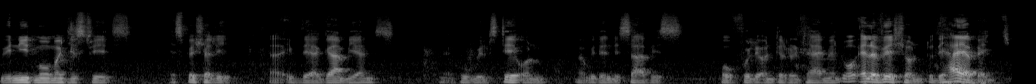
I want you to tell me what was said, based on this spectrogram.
We need more magistrates, especially uh, if they are Gambians, uh, who will stay on uh, within the service, hopefully until retirement or elevation to the higher bench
